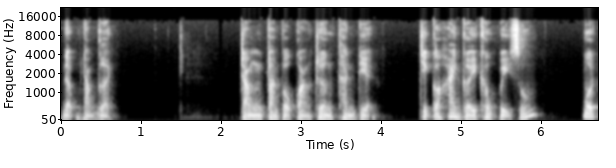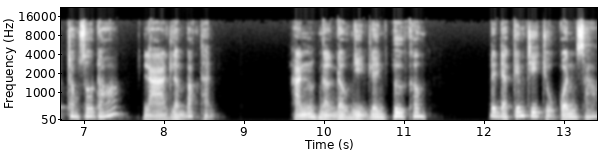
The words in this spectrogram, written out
động lòng người. Trong toàn bộ quảng trường thần điện, chỉ có hai người không quỳ xuống. Một trong số đó là Lâm Bắc Thần. Hắn ngẩng đầu nhìn lên hư không. Đây là kiếm chi chủ quân sao?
